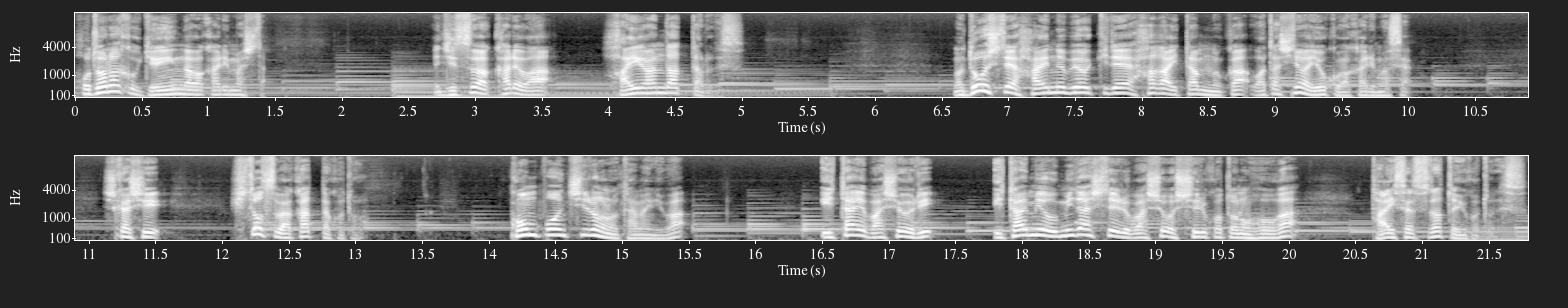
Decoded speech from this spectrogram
ほどなく原因が分かりました。実は彼は肺がんだったのです。まあ、どうして肺の病気で歯が痛むのか私にはよく分かりません。しかし一つ分かったこと。根本治療のためには痛い場所より痛みを生み出している場所を知ることの方が大切だということです。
